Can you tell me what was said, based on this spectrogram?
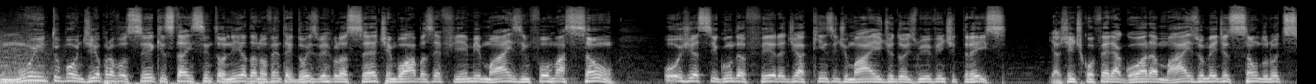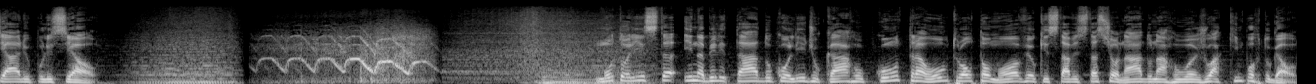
Muito bom dia para você que está em sintonia da 92,7 em Boabas FM. Mais informação. Hoje é segunda-feira, dia 15 de maio de 2023. E a gente confere agora mais uma edição do Noticiário Policial. Motorista inabilitado colide o carro contra outro automóvel que estava estacionado na rua Joaquim Portugal.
